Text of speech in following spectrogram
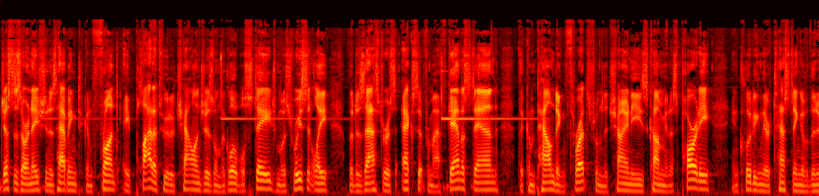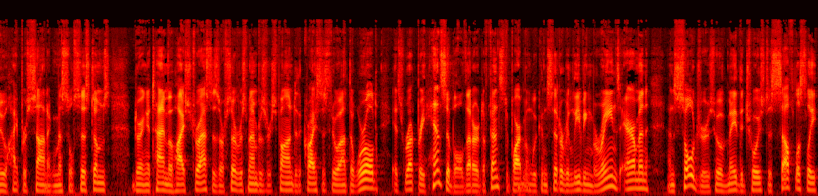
just as our nation is having to confront a platitude of challenges on the global stage, most recently, the disastrous exit from Afghanistan, the compounding threats from the Chinese Communist Party, including their testing of the new hypersonic missile systems. During a time of high stress, as our service members respond to the crisis throughout the world, it's reprehensible that our Defense Department would consider relieving Marines, airmen, and soldiers who have made the choice to selflessly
